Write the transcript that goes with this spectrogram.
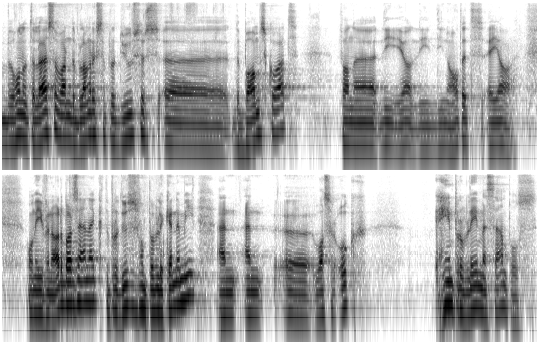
begonnen te luisteren, waren de belangrijkste producers eh, de Bomb Squad. Van, eh, die, ja, die, die nog altijd ja, onevenaarbaar zijn, eigenlijk. de producers van Public Enemy. En, en was er ook geen probleem met samples.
